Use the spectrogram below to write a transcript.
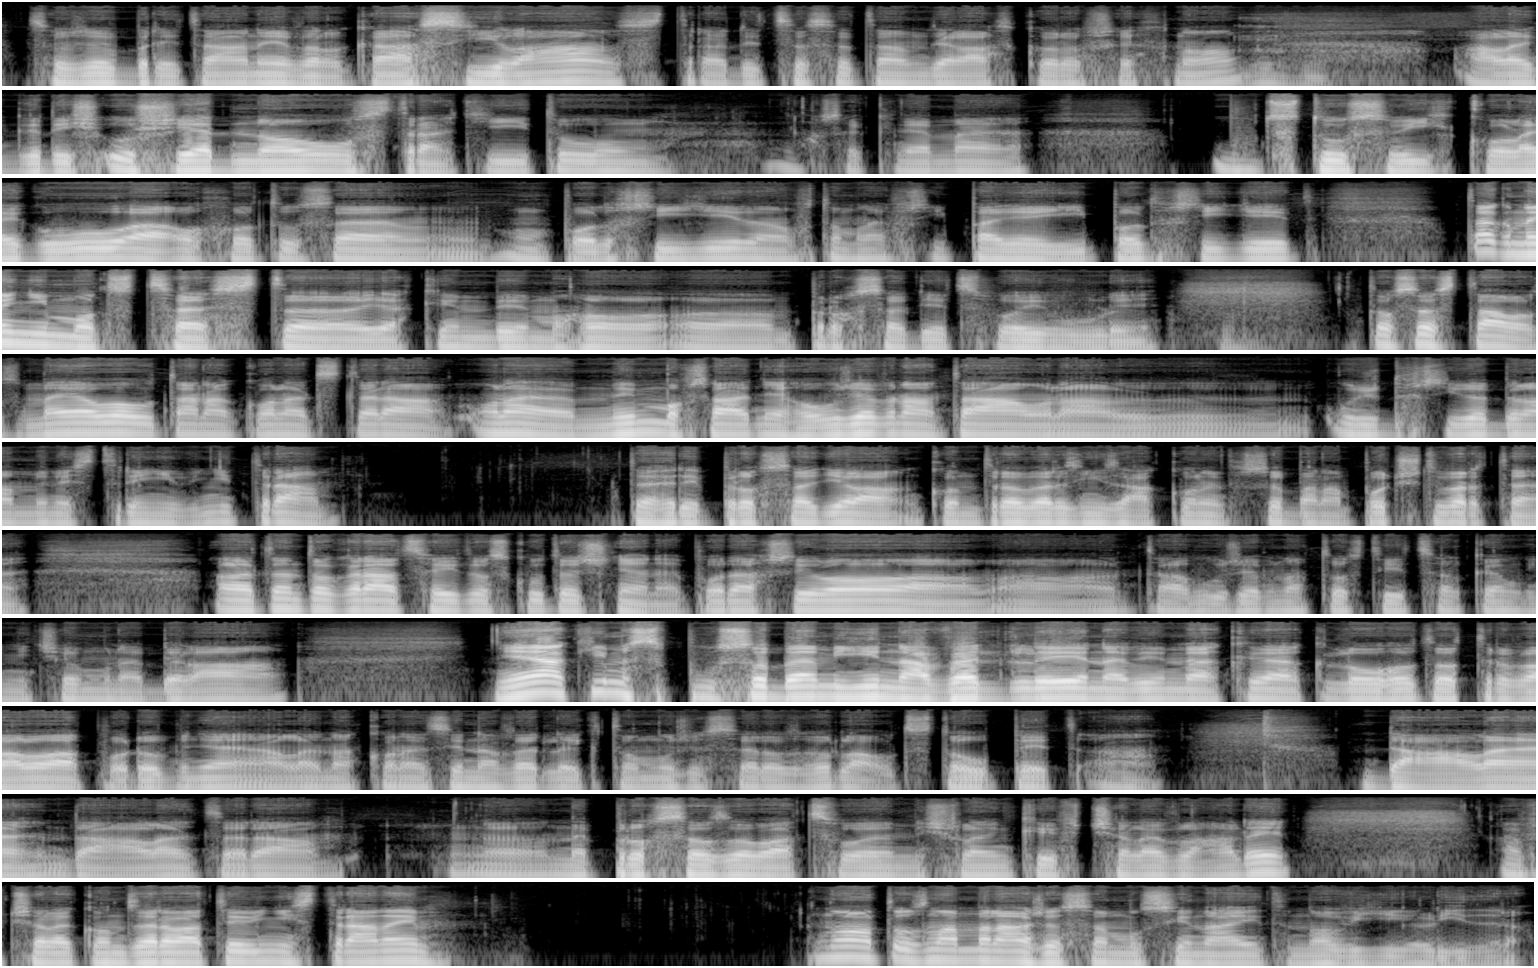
což je v Británii velká síla, z tradice se tam dělá skoro všechno, mm-hmm. ale když už jednou ztratí tu, řekněme, úctu svých kolegů a ochotu se mu podřídit, no v tomhle případě jí podřídit, tak není moc cest, jakým by mohl uh, prosadit svoji vůli. Mm-hmm. To se stalo s Mayovou, ta nakonec teda, ona je mimořádně houževnatá, ona uh, už dříve byla ministriní vnitra, tehdy prosadila kontroverzní zákony třeba na počtvrté. Ale tentokrát se jí to skutečně nepodařilo a, a ta hůževnatost jí celkem k ničemu nebyla. Nějakým způsobem ji navedli, nevím, jak, jak dlouho to trvalo a podobně, ale nakonec ji navedli k tomu, že se rozhodla odstoupit a dále, dále teda eh, neprosazovat svoje myšlenky v čele vlády a v čele konzervativní strany. No a to znamená, že se musí najít nový lídr.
